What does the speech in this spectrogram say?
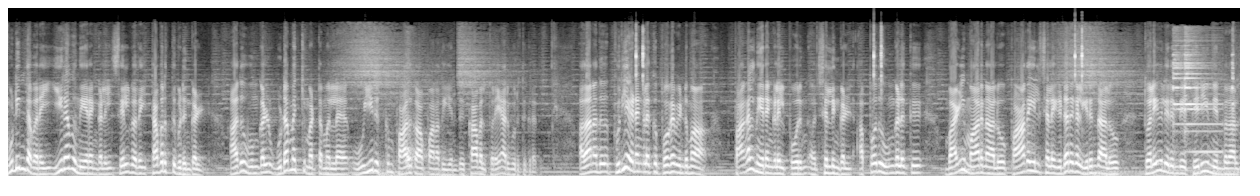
முடிந்தவரை இரவு நேரங்களில் செல்வதை தவிர்த்து விடுங்கள். அது உங்கள் உடமைக்கு மட்டுமல்ல உயிருக்கும் பாதுகாப்பானது என்று காவல்துறை அறிவுறுத்துகிறது. அதானது புதிய இடங்களுக்கு போக வேண்டுமா? பகல் நேரங்களில் போருங்க செல்லுங்கள். அப்போது உங்களுக்கு வழி மாறினாலோ பாதையில் சில இடர்கள் இருந்தாலோ தொலைவில் இருந்து தெரியும் என்பதால்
